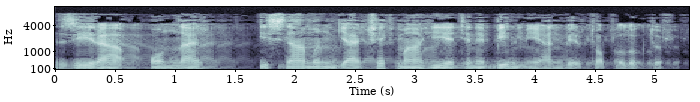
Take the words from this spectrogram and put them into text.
Zira onlar İslam'ın gerçek mahiyetini bilmeyen bir topluluktur.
